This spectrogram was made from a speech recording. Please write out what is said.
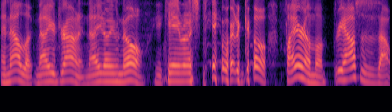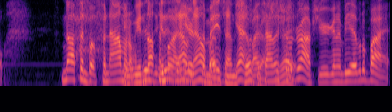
And now look, now you're drowning. Now you don't even know. You can't even understand where to go. Fire Emblem. Three Houses is out. Nothing but phenomenal. It is- nothing it but is out now it's by the amazing. time the yeah, show by the drops, time the show right. drops, you're gonna be able to buy it.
